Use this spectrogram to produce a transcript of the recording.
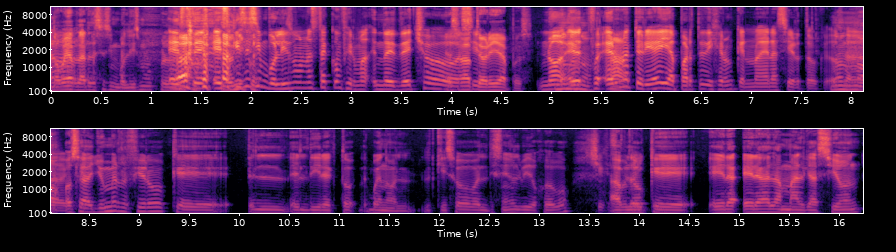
no voy a hablar de ese simbolismo. Pero Este, es que ese simbolismo no está confirmado. De hecho, Es una sí- teoría, pues. No, No, no, eh, no. fue- era Ah. una teoría y aparte dijeron que no era cierto. o No, no, o sea, yo me refiero que el, el director, bueno, el, el que hizo el diseño del videojuego, habló estoy- que era, era la amalgación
